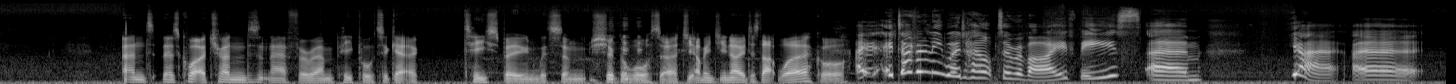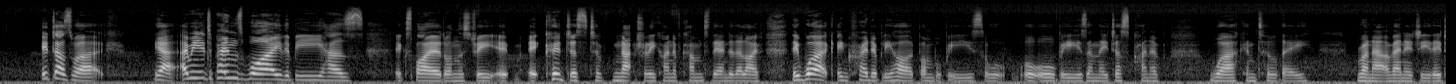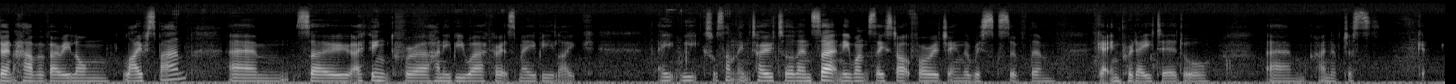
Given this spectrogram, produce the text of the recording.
and there's quite a trend, isn't there, for um, people to get a teaspoon with some sugar water. do you, I mean, do you know does that work or? I, it definitely would help to revive bees um, yeah uh, it does work yeah i mean it depends why the bee has expired on the street. It, it could just have naturally kind of come to the end of their life. They work incredibly hard bumblebees or, or all bees and they just kind of work until they run out of energy. They don't have a very long lifespan. Um, so i think for a honeybee worker it's maybe like eight weeks or something total. And certainly once they start foraging the risks of them getting predated or um, kind of just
